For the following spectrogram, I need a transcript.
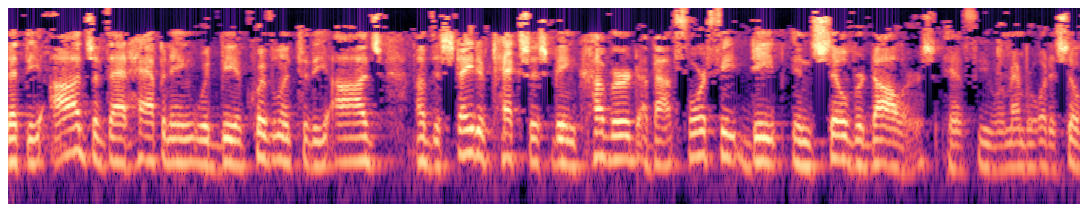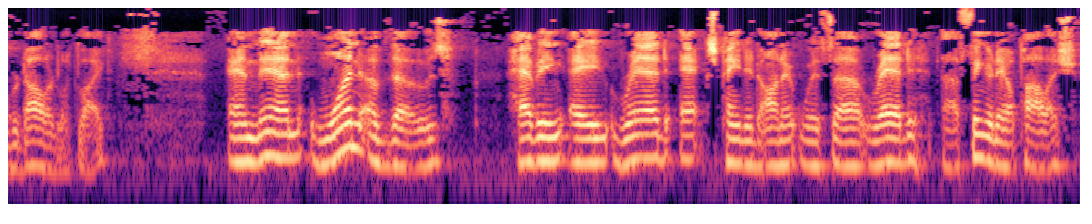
that the odds of that happening would be equivalent to the odds of the state of Texas being covered about four feet deep in silver dollars, if you remember what a silver dollar looked like. And then one of those having a red X painted on it with uh, red uh, fingernail polish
